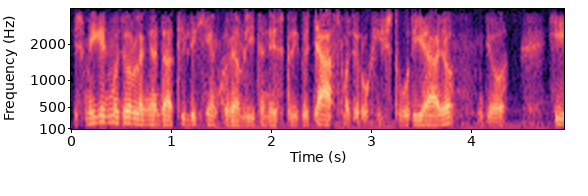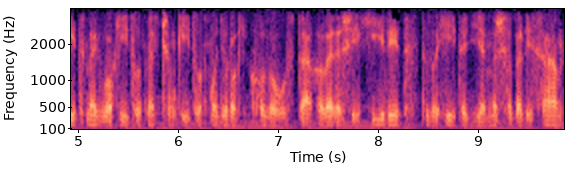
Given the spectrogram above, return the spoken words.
és még egy magyar legendát illik ilyenkor említeni, ez pedig a gyászmagyarok históriája, ugye a hét megvakított, megcsonkított magyar, akik hazahozták a vereség hírét, ez a hét egy ilyen mesebeli szám,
